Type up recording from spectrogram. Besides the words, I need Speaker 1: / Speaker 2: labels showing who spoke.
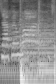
Speaker 1: Snapping one,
